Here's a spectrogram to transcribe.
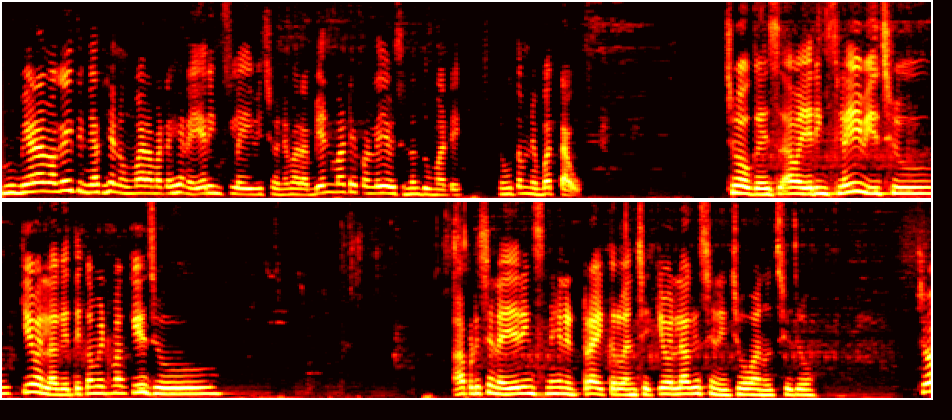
હું મેળામાં ગઈ હતી ત્યાંથી ને હું મારા માટે હેને ને ઇયરિંગ્સ લઈ આવી છું અને મારા બેન માટે પણ લઈ આવી છું નંદુ માટે. હું તમને બતાવું. જો ગઈસ આવા ઇયરિંગ્સ લઈ આવી છું. કેવા લાગે તે કમેન્ટમાં કહેજો. આપણે છે ને ઇયરિંગ્સ ને એને ટ્રાય કરવાની છે. કેવા લાગે છે ને જોવાનું છે જો. જો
